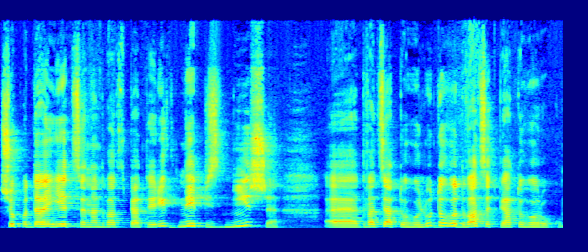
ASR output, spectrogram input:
що подається на 25 рік не пізніше е, 20 лютого 2025 року.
